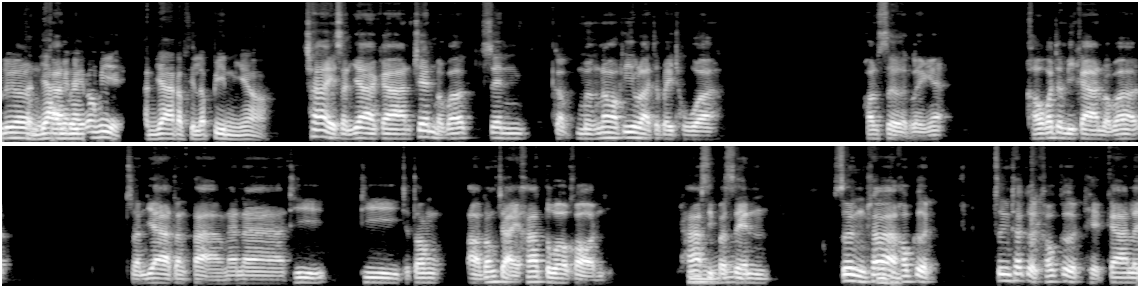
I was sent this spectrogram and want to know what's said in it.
เรื่องสัญญาการยังไงบ้างพี่สัญญากับศิลปินเงี้ยเหรอใช่สัญญาการเช่นแบบว่าเซ็นกับเมืองนอกที่เวลาจะไปทัวร์คอนเสิร์ตอะไรเงี้ย เขาก็จะมีการแบบว่าสัญญาต่างๆ นานาที่ที่จะต้องอ่าต้องจ่ายค่าตัวก่อนห้าสิบเปอร์เซ็นซึ่งถ้าเขาเกิด ซึ่งถ้าเกิดเขาเกิดเหตุการณ์อะไร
